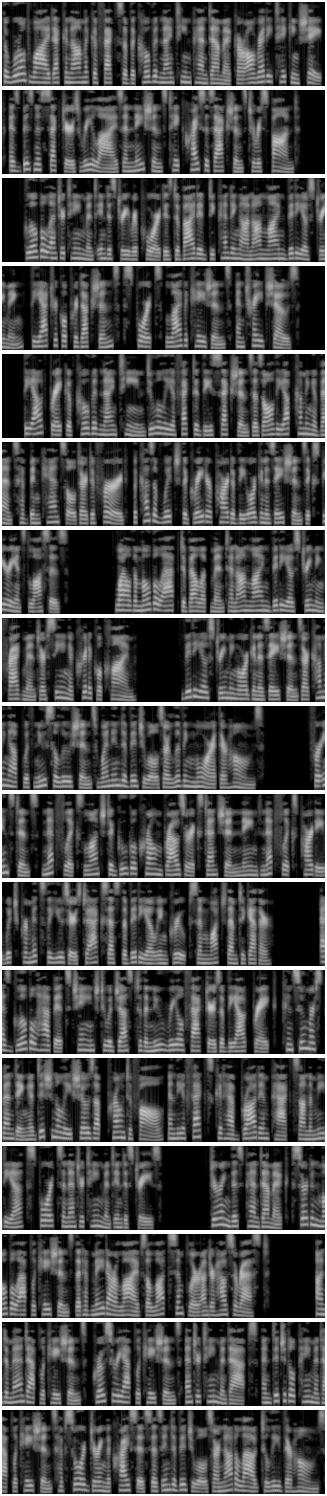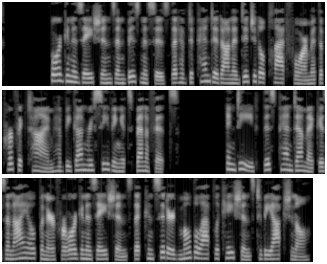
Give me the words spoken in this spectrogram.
The worldwide economic effects of the COVID-19 pandemic are already taking shape, as business sectors realize and nations take crisis actions to respond. Global entertainment industry report is divided depending on online video streaming, theatrical productions, sports, live occasions, and trade shows. The outbreak of COVID-19 dually affected these sections as all the upcoming events have been cancelled or deferred, because of which the greater part of the organizations experienced losses. While the mobile app development and online video streaming fragment are seeing a critical climb. Video streaming organizations are coming up with new solutions when individuals are living more at their homes. For instance, Netflix launched a Google Chrome browser extension named Netflix Party which permits the users to access the video in groups and watch them together. As global habits change to adjust to the new real factors of the outbreak, consumer spending additionally shows up prone to fall, and the effects could have broad impacts on the media, sports and entertainment industries. During this pandemic, certain mobile applications that have made our lives a lot simpler under house arrest. On-demand applications, grocery applications, entertainment apps, and digital payment applications have soared during the crisis as individuals are not allowed to leave their homes. Organizations and businesses that have depended on a digital platform at the perfect time have begun receiving its benefits. Indeed, this pandemic is an eye-opener for organizations that considered mobile applications to be optional.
